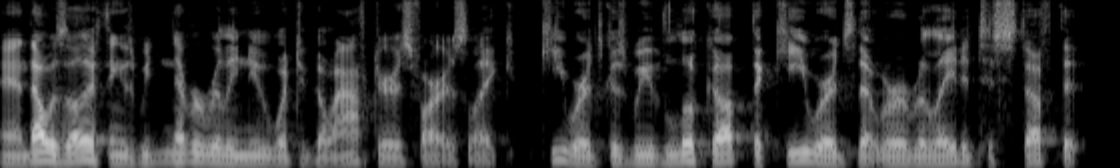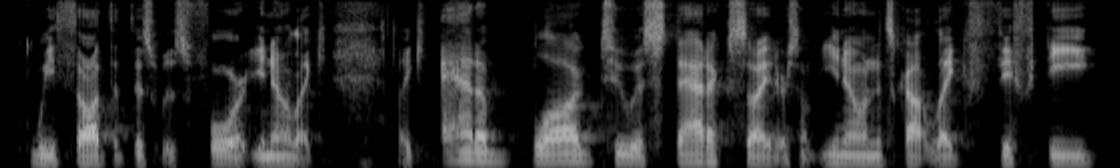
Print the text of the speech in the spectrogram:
and that was the other thing is we never really knew what to go after as far as like keywords because we'd look up the keywords that were related to stuff that we thought that this was for you know like like add a blog to a static site or something you know and it's got like 50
